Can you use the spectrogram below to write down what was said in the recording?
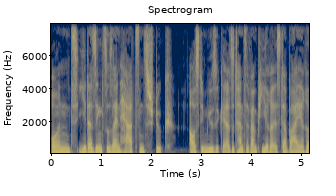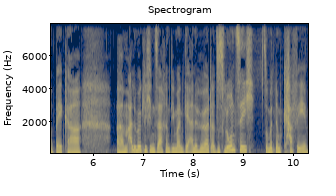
Und jeder singt so sein Herzensstück aus dem Musical. Also Tanze Vampire ist dabei, Rebecca, ähm, alle möglichen Sachen, die man gerne hört. Also es lohnt sich, so mit einem Kaffee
